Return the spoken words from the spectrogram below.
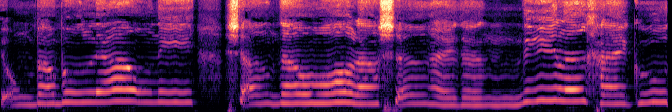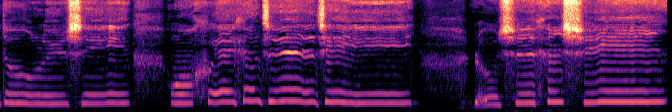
拥抱不了你。想到我俩深爱的你，人海孤独旅行，我会恨自己，如此狠心。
